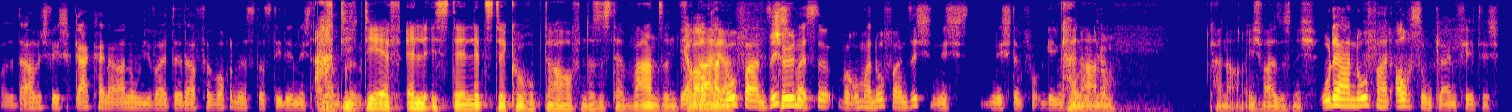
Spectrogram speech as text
Also da habe ich wirklich gar keine Ahnung, wie weit der da verwochen ist, dass die den nicht Ach, die. DFL ist der letzte korrupte Haufen, das ist der Wahnsinn. Ja, Von aber auch Hannover an sich, weißt du, warum Hannover an sich nicht, nicht dagegen Keine Ahnung. Kann. Keine Ahnung, ich weiß es nicht. Oder Hannover hat auch so einen kleinen Fetisch.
